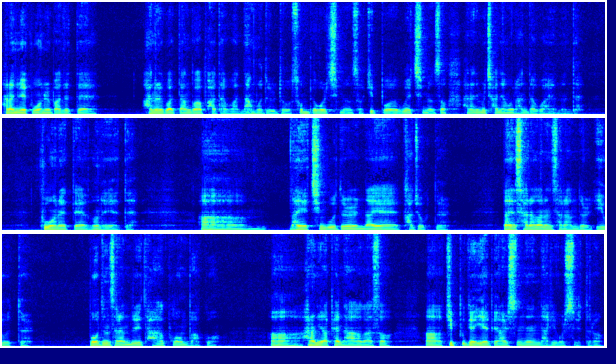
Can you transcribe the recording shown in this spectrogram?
하나님의 구원을 받을 때 하늘과 땅과 바다와 나무들도 손뼉을 치면서 기뻐 외치면서 하나님을 찬양을 한다고 하였는데 구원의 때, 은혜의 때, 아, 나의 친구들, 나의 가족들, 나의 사랑하는 사람들, 이웃들, 모든 사람들이 다 구원받고, 아, 하나님 앞에 나아가서 아, 기쁘게 예배할 수 있는 날이 올 수 있도록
